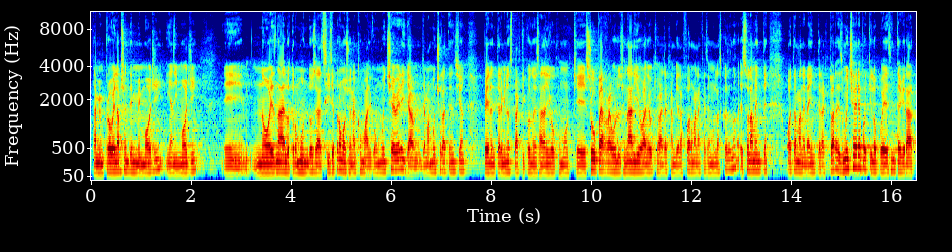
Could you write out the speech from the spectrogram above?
También probé la opción de Memoji y Animoji eh, no es nada del otro mundo, o sea, sí se promociona como algo muy chévere y llama mucho la atención, pero en términos prácticos no es algo como que súper revolucionario, algo que vaya a cambiar la forma en la que hacemos las cosas, no, es solamente otra manera de interactuar. Es muy chévere porque lo puedes integrar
